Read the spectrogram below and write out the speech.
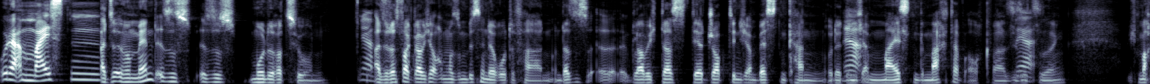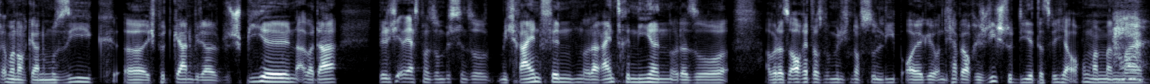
oder am meisten? also im Moment ist es, ist es Moderation. Ja. Also das war, glaube ich, auch immer so ein bisschen der rote Faden. Und das ist, äh, glaube ich, das der Job, den ich am besten kann oder den Ja. ich am meisten gemacht habe auch quasi sozusagen. Ich mache immer noch gerne Musik, äh, ich würde gerne wieder spielen, aber da will ich erstmal so ein bisschen so mich reinfinden oder reintrainieren oder so. Aber das ist auch etwas, womit ich noch so liebäuge. Und ich habe ja auch Regie studiert, das will ich ja auch irgendwann mal, mal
